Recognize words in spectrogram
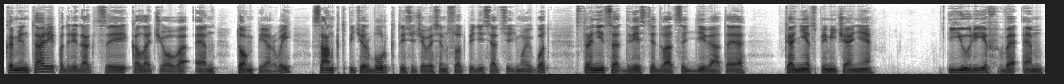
комментарий под редакцией Калачева Н., том 1, Санкт-Петербург, 1857 год, страница 229, конец примечания. Юрьев В.М.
